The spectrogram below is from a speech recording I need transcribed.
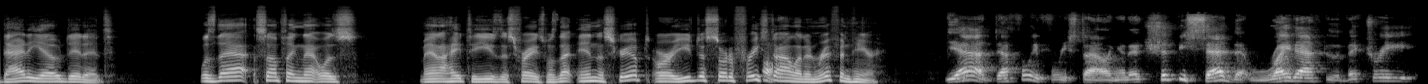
Daddy O did it. Was that something that was, man, I hate to use this phrase, was that in the script or are you just sort of freestyling oh. and riffing here? Yeah, definitely freestyling. And it should be said that right after the victory,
